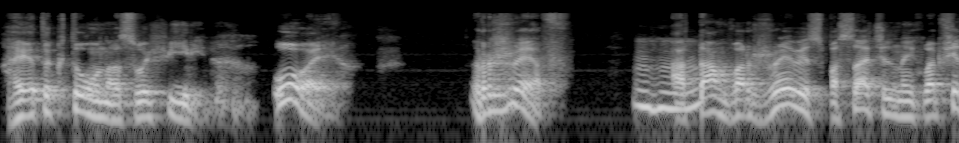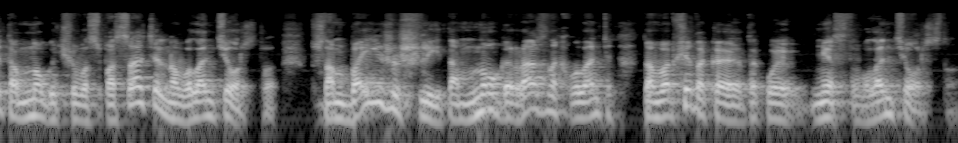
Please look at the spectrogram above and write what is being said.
А это кто у нас в эфире? Ой, Ржев. Угу. А там в Ржеве спасательных, вообще там много чего спасательного, волонтерства. Потому что там бои же шли, там много разных волонтеров. Там вообще такое, такое место волонтерства.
